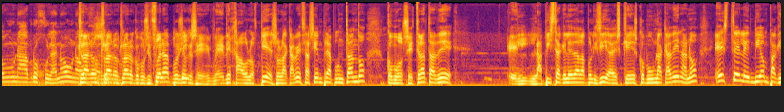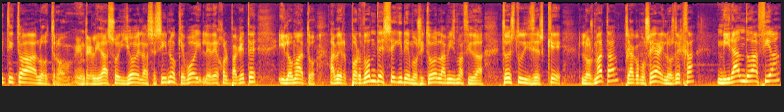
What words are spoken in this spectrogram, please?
una brújula, ¿no? Una Claro, brújula. claro, claro, como si fuera, Sí, pues yo qué sé, he dejado los pies o la cabeza siempre apuntando, como se trata de el- la pista que le da la policía es que es como una cadena, ¿no? Este le envía un paquetito al otro. En realidad soy yo el asesino que voy, le dejo el paquete y lo mato. A ver, ¿por dónde seguiremos? Y todo en la misma ciudad. Entonces tú dices que los mata, sea como sea, y los deja mirando hacia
